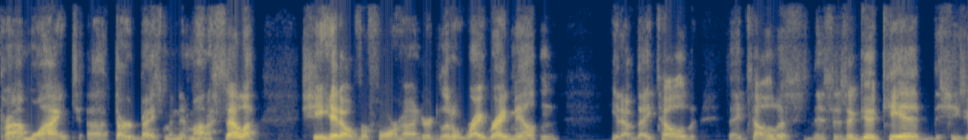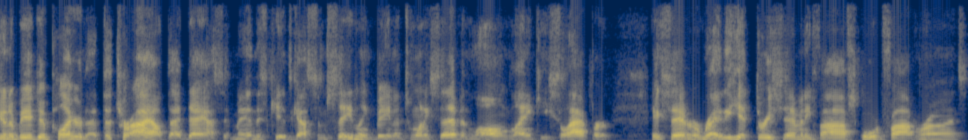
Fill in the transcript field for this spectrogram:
Prime White, uh, third baseman at Monticello, she hit over 400. Little Ray Ray Milton, you know, they told they told us this is a good kid. She's going to be a good player. That the tryout that day, I said, man, this kid's got some ceiling being a 27, long, lanky slapper, etc. Rayleigh hit 375, scored five runs,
